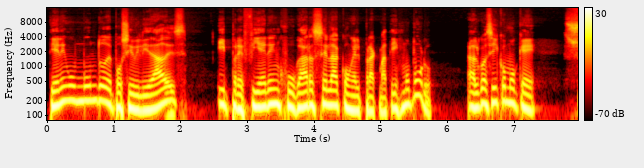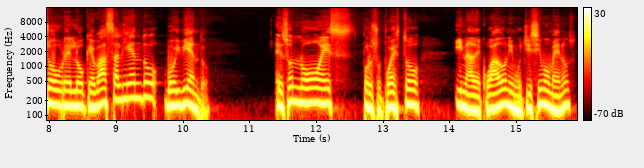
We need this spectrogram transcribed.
tienen un mundo de posibilidades y prefieren jugársela con el pragmatismo puro. Algo así como que sobre lo que va saliendo, voy viendo. Eso no es, por supuesto, inadecuado, ni muchísimo menos.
